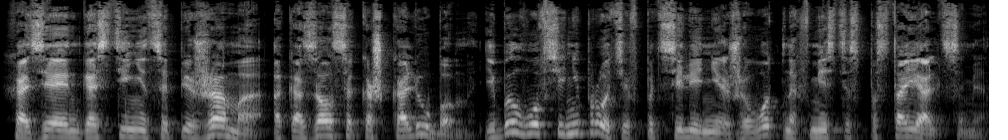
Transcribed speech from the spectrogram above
Хозяин гостиницы «Пижама» оказался кашкалюбом и был вовсе не против подселения животных вместе с постояльцами,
